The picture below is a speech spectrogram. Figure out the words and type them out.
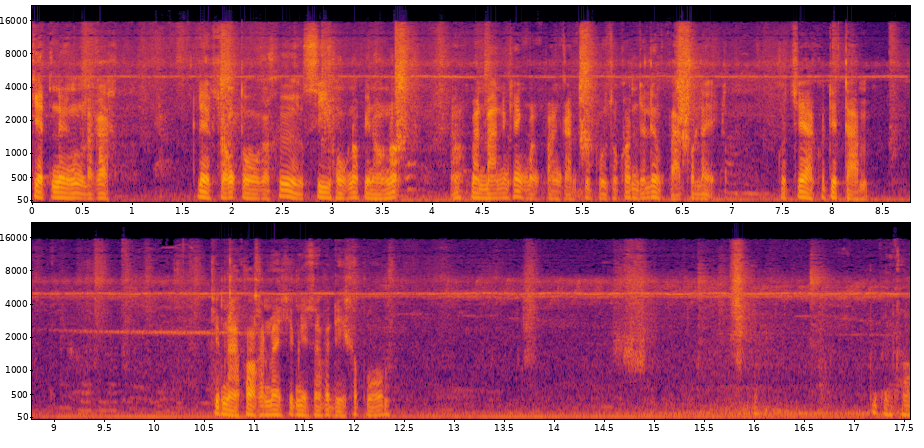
เจ็ดหนึ่งแล้วก็เลขสองตัวก็คือสี่หกเนาะพี่น้องเนาะเอามันมันแข่งปังๆกันทุกผู้ทุกคนจะเรื่องฝากกดไลค์กดแชร์กดติดตาม คลิปหน้าพอกันไหมคลิปนี้สวัสดีครับผมเป็นข้อ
